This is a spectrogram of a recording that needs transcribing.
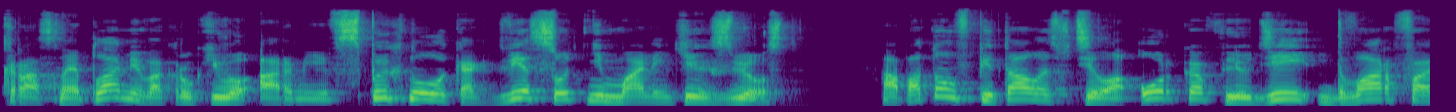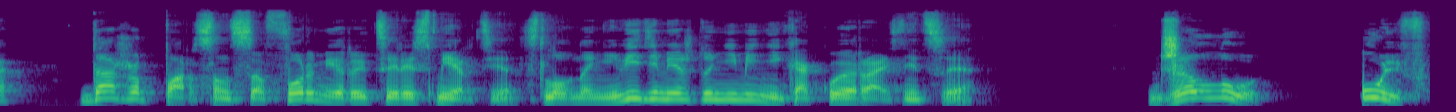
Красное пламя вокруг его армии вспыхнуло, как две сотни маленьких звезд, а потом впиталось в тела орков, людей, дварфа, даже Парсонса в форме рыцаря смерти, словно не видя между ними никакой разницы. Джеллу! Ульф!»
